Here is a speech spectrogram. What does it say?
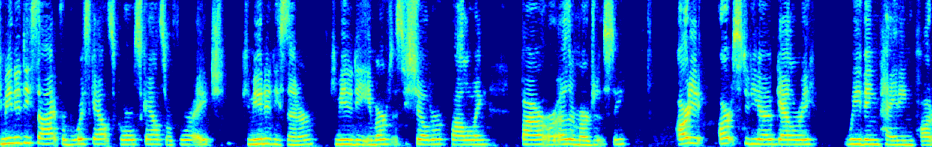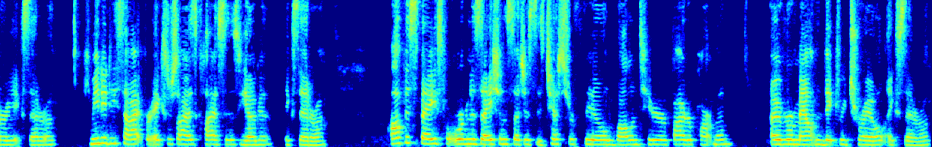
community site for Boy Scouts, Girl Scouts, or 4-H, community center, community emergency shelter following fire or other emergency, art, art studio, gallery, weaving, painting, pottery, etc community site for exercise classes, yoga, etc. Office space for organizations such as the Chesterfield Volunteer Fire Department, Over Mountain Victory Trail, etc.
